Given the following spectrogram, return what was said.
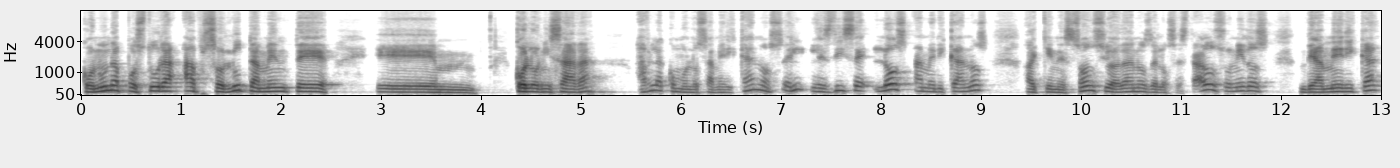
con una postura absolutamente em, colonizada, habla como los americanos. Él les dice los americanos a quienes son ciudadanos de los Estados Unidos de América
